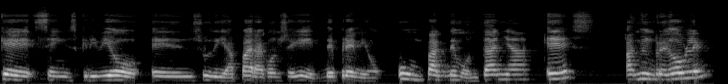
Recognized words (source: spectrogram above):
que se inscribió en su día para conseguir de premio un pack de montaña es, hazme un redoble,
